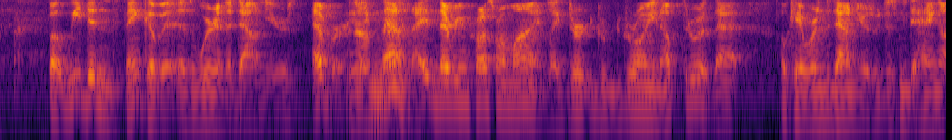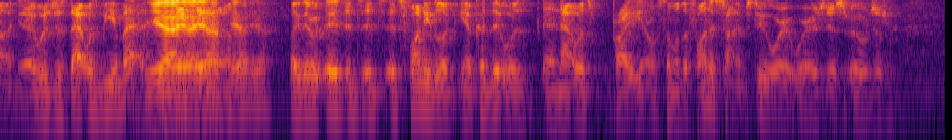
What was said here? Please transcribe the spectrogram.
but we didn't think of it as we're in the down years ever. No. like, No. it never even crossed my mind. Like growing up through it, that okay, we're in the down years. We just need to hang on. You know, it was just that was BMS. Yeah, yeah, you yeah, know? yeah, yeah. Like there, it, it's it's it's funny to look, you know, because it was, and that was probably you know some of the funnest times too, where where it's just it was just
